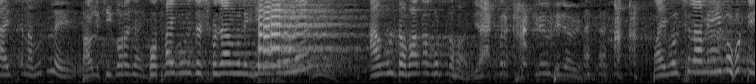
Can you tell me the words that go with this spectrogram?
চাইছে না বুঝলে? তাহলে কি করা যায়? কথাই বলেছে সোজা আঙুলে ঘিরে করলে আঙুলটা বাঁকা করতে হয়। একবারে খাকরে উঠে যাবে। তাই বলছিলাম এই মুহূর্তে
